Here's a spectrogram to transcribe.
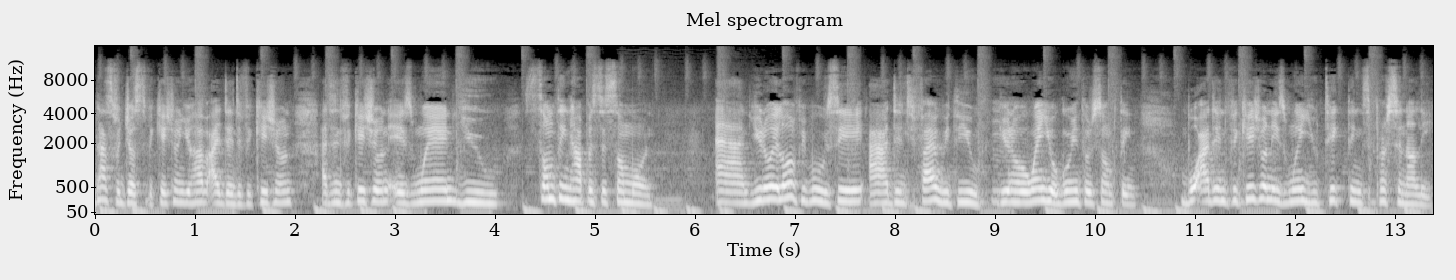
that's for justification. You have identification. Identification is when you something happens to someone and you know a lot of people will say I identify with you, you know, when you're going through something. But identification is when you take things personally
